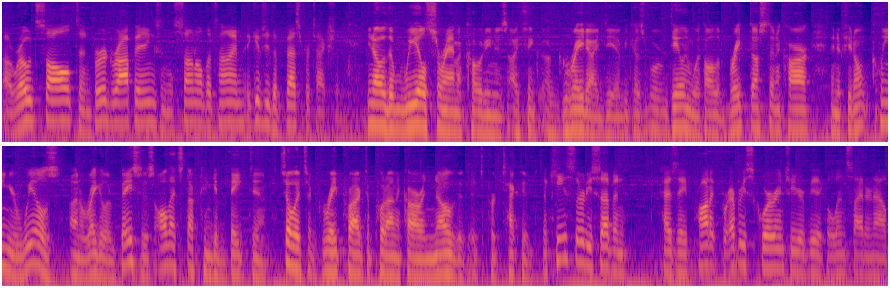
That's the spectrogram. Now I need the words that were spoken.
uh, road salt and bird droppings and the sun all the time, it gives you the best protection. You know, the wheel ceramic coating is, I think, a great idea because we're dealing with all the brake dust in a car, and if you don't clean your wheels on a regular basis, all that stuff can get baked in. So it's a great product to put on the car and know that it's protected. McKee's 37 has a product for every square inch of your vehicle, inside and out.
